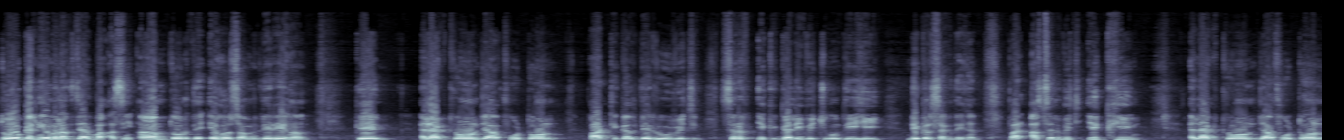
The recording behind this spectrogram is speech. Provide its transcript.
ਦੋ ਗਲੀਆਂ ਵਾਲਾ ਤਜਰਬਾ ਅਸੀਂ ਆਮ ਤੌਰ ਤੇ ਇਹੋ ਸਮਝਦੇ ਰਹੇ ਹਾਂ ਕਿ ਇਲੈਕਟ੍ਰੋਨ ਜਾਂ ਫੋਟੋਨ ਪਾਰਟੀਕਲ ਦੇ ਰੂਪ ਵਿੱਚ ਸਿਰਫ ਇੱਕ ਗਲੀ ਵਿੱਚੋਂ ਦੀ ਹੀ ਨਿਕਲ ਸਕਦੇ ਹਨ। ਪਰ ਅਸਲ ਵਿੱਚ ਇੱਕ ਹੀ ਇਲੈਕਟ੍ਰੋਨ ਜਾਂ ਫੋਟੋਨ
